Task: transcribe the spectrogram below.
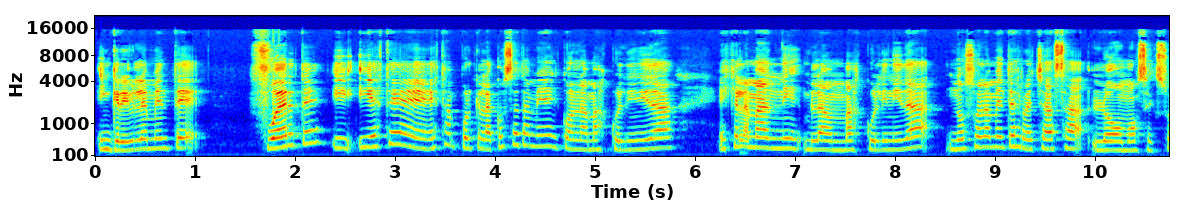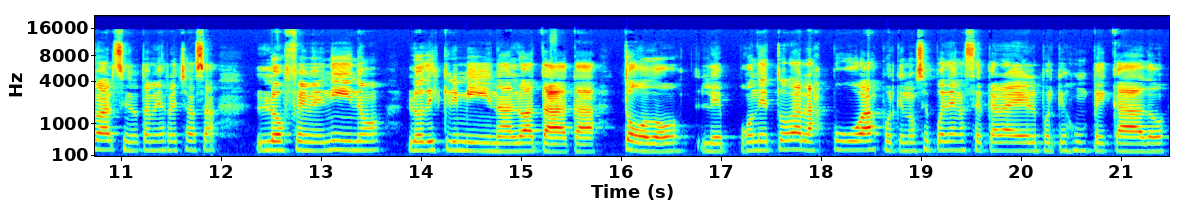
increíblemente fuerte y, y este, esta, porque la cosa también con la masculinidad es que la, mani, la masculinidad no solamente rechaza lo homosexual, sino también rechaza lo femenino, lo discrimina, lo ataca, todo, le pone todas las púas porque no se pueden acercar a él porque es un pecado.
